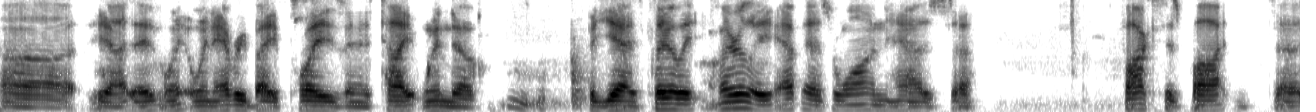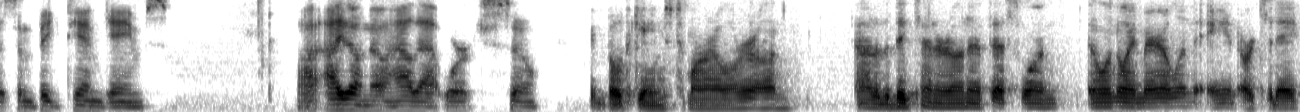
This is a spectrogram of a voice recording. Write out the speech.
Uh, yeah, when, when everybody plays in a tight window. But yeah, it's clearly clearly FS1 has uh, Fox has bought uh, some Big Ten games. I, I don't know how that works. So both games tomorrow are on out of the Big Ten are on FS1. Illinois, Maryland, and or today,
